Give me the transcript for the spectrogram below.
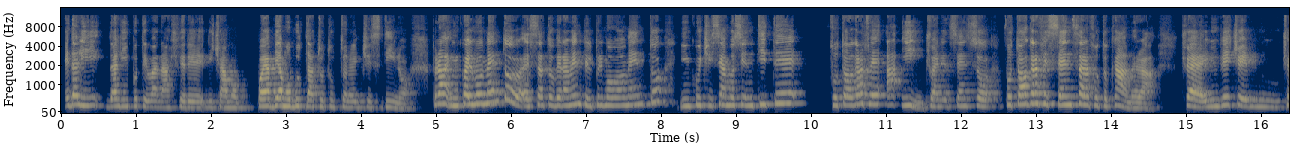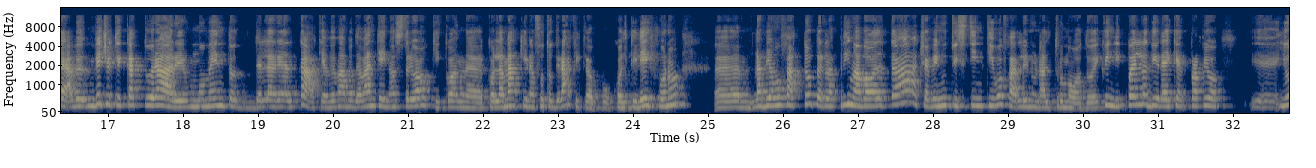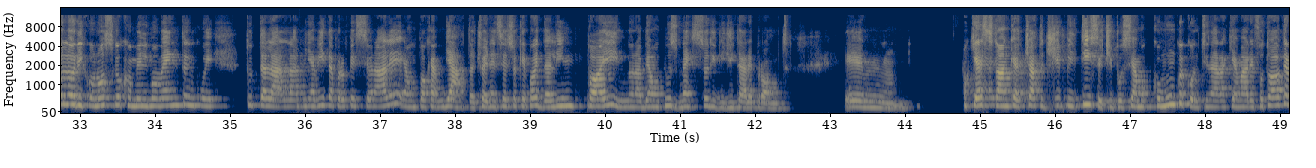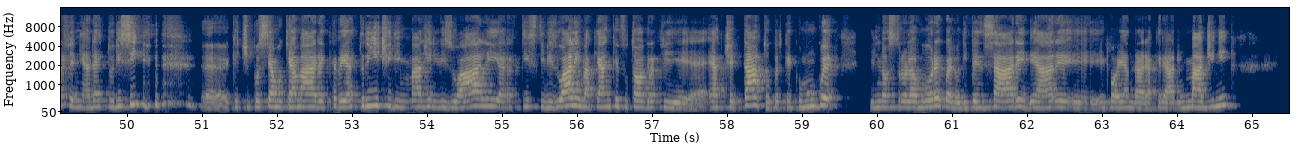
e da lì, da lì poteva nascere, diciamo, poi abbiamo buttato tutto nel cestino. Però in quel momento è stato veramente il primo momento in cui ci siamo sentite fotografe AI, cioè nel senso fotografe senza la fotocamera. Cioè invece, cioè, invece che catturare un momento della realtà che avevamo davanti ai nostri occhi con, con la macchina fotografica o col telefono, eh, l'abbiamo fatto per la prima volta, ci è venuto istintivo farlo in un altro modo e quindi quello direi che è proprio, eh, io lo riconosco come il momento in cui tutta la, la, mia vita professionale è un po' cambiata, cioè nel senso che poi da lì in poi non abbiamo più smesso di digitare prompt. E, ehm, ho chiesto anche a ChatGPT se ci possiamo comunque continuare a chiamare fotografe e mi ha detto di sì, eh, che ci possiamo chiamare creatrici di immagini visuali, artisti visuali, ma che anche fotografi è, accettato perché comunque il nostro lavoro è quello di pensare, ideare e, e poi andare a creare immagini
